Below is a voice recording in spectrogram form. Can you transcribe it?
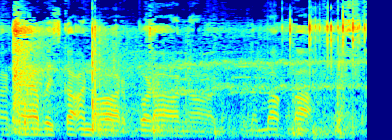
है। अब इसका अनार बड़ा अनार मक्का का।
